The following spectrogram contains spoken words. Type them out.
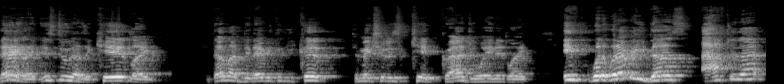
dang, like this dude as a kid, like Dunlap did everything he could to make sure this kid graduated. Like if whatever he does after that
